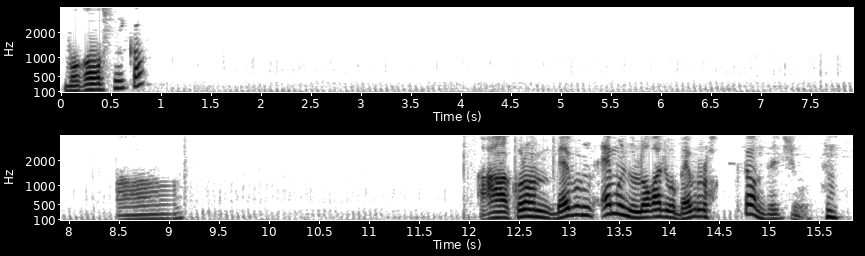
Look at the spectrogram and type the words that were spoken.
뭐가 없으니까? 아. 아, 그럼 맵을, M을 눌러가지고 맵을 확대하면 되지,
